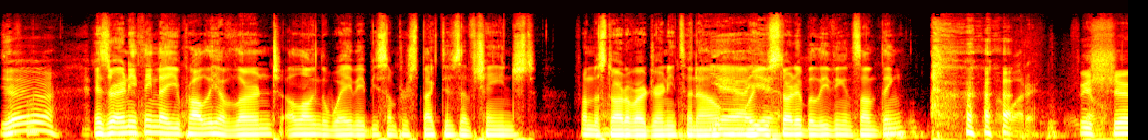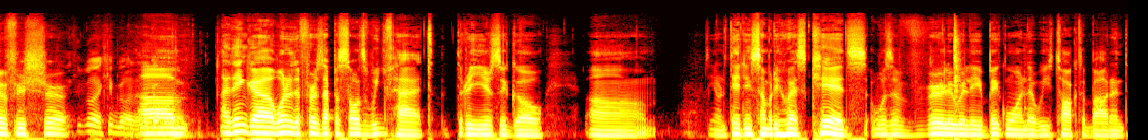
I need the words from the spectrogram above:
so yeah, Is there anything that you probably have learned along the way? Maybe some perspectives have changed from the start of our journey to now. Yeah, where you started believing in something. Water. for sure, for sure. Keep going. Keep going. Um, I think uh, one of the first episodes we've had three years ago, um, you know, dating somebody who has kids was a really, really big one that we talked about. And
